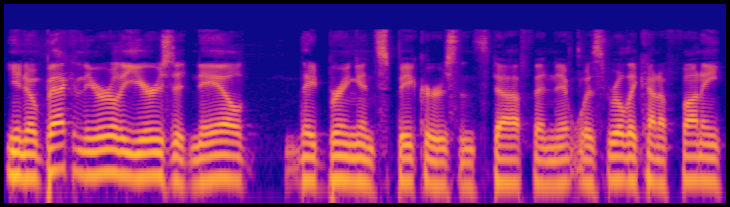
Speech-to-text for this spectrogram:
you know, back in the early years at NAILD, they'd bring in speakers and stuff, and it was really kind of funny.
